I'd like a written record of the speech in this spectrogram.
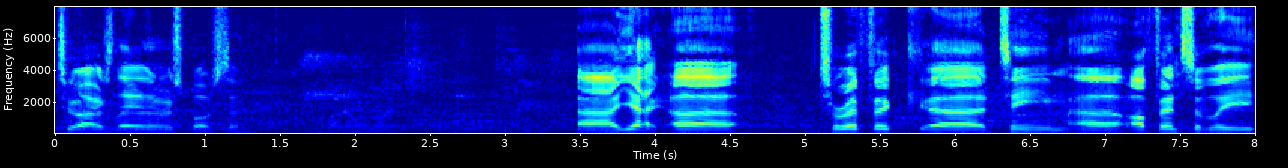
two hours later than we were supposed to. Uh, yeah, uh, terrific uh, team. Uh, offensively,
